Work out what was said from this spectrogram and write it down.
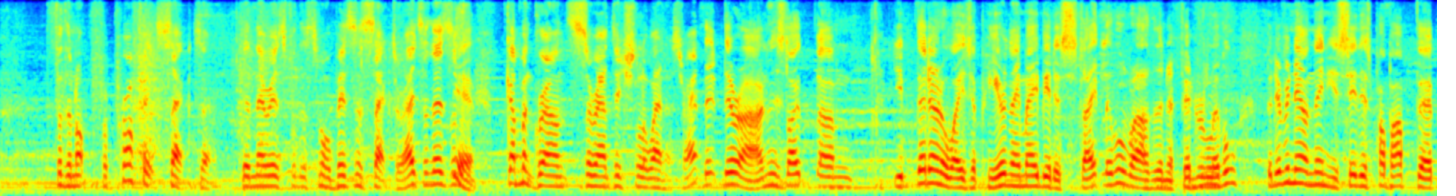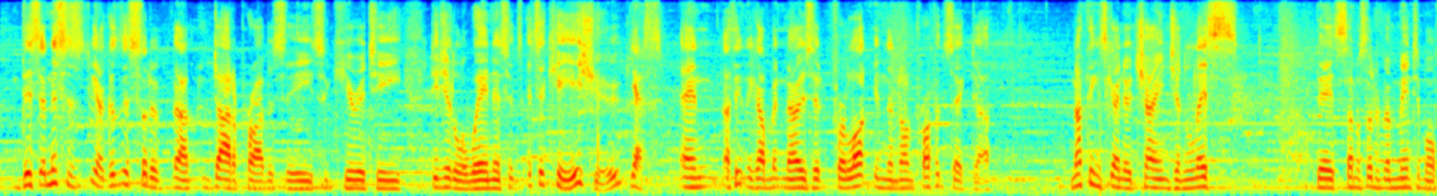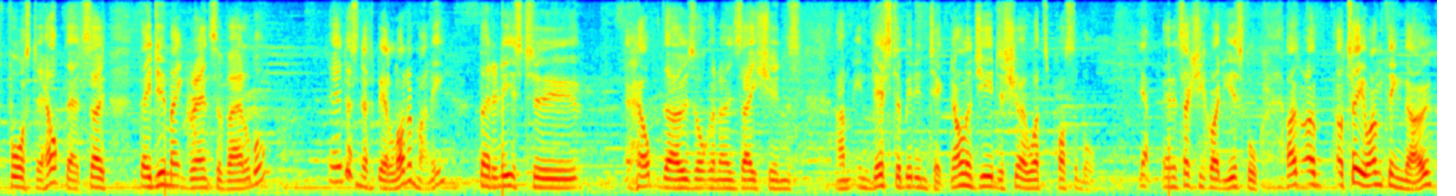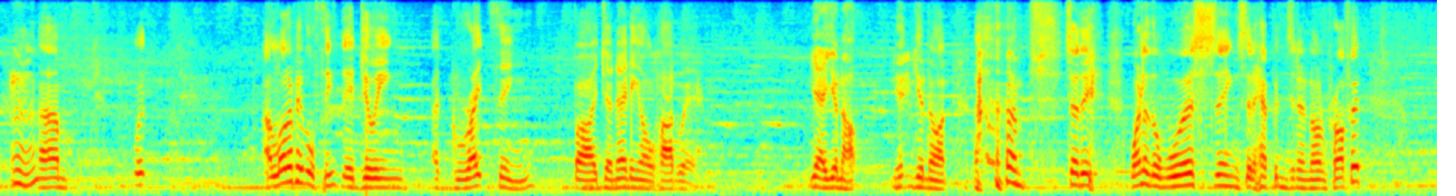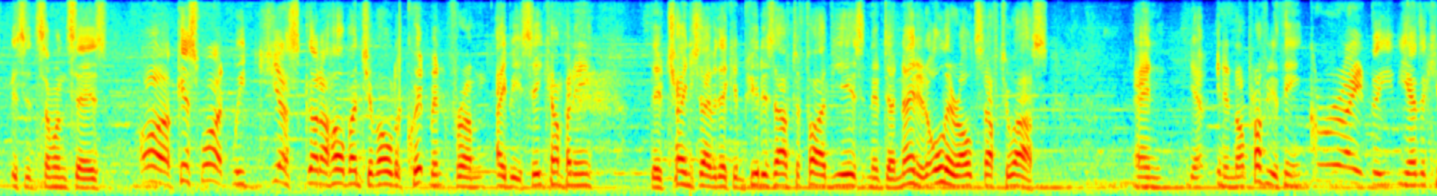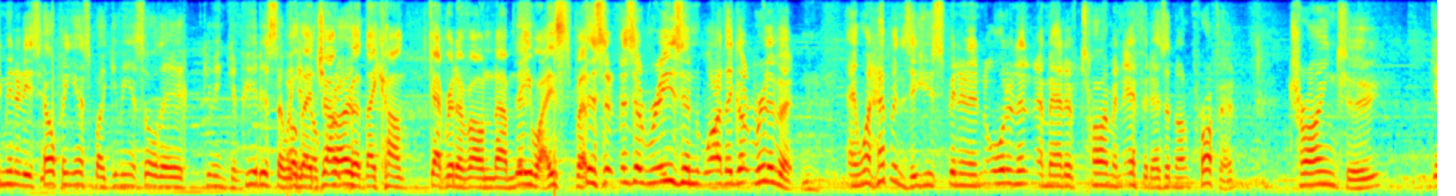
for the not-for-profit sector than there is for the small business sector, right? So there's Yeah. government grants around digital awareness, right? There, there are, and it's like um, you, they don't always appear, and they may be at a state level rather than a federal Mm-hmm. level. But every now and then you see this pop up that this, and this is you know because this sort of um, data privacy, security, digital awareness, it's, it's a key issue. Yes. and I think the government knows that for a lot in the non-profit sector, nothing's going to change unless there's some sort of momentum or force to help that. So they do make grants available. It doesn't have to be a lot of money, but it is to help those organisations um, invest a bit in technology to show what's possible. Yep. And it's actually quite useful. I, I, I'll tell you one thing though. Um, a lot of people think they're doing a great thing by donating old hardware. Yeah, you're not. You- You're not. So the, one of the worst things that happens in a non-profit is that someone says, "Oh, guess what? We just got a whole bunch of old equipment from ABC company. They've changed over their computers after five years, and they've donated all their old stuff to us." And you know, in a non-profit, you're thinking, "Great, the you know the community is helping us by giving us all their giving computers, so we can they're junk grow." that they can't get rid of on um, e-waste, but there's a, there's a reason why they got rid of it. And what happens is you spend an inordinate amount of time and effort as a non-profit trying to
